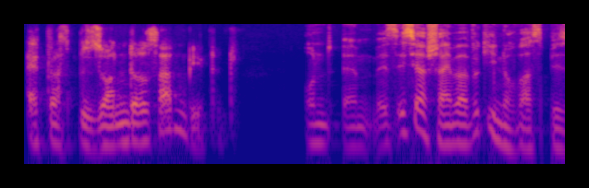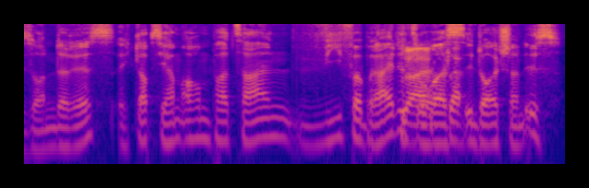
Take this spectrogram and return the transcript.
etwas Besonderes anbietet. Und ähm, es ist ja scheinbar wirklich noch was Besonderes. Ich glaube, Sie haben auch ein paar Zahlen, wie verbreitet ja, sowas klar. in Deutschland ist.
